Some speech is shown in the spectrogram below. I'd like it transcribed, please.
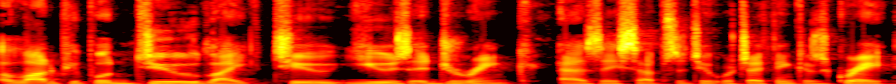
a lot of people do like to use a drink as a substitute, which I think is great.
